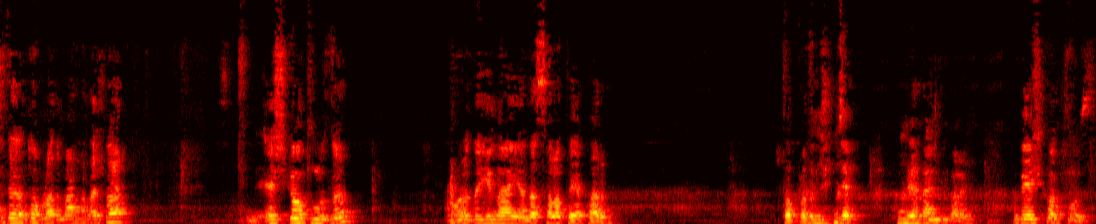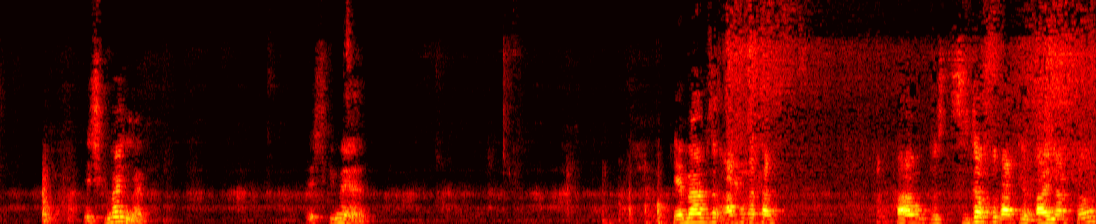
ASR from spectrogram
Bahçede topladım arkadaşlar. Eşki otumuzu. Orada yemeğin yanında salata yaparım. Topladım deyince. Hangi var? Bu da eşki otumuz. Eşkimen mi? Eşkimen. Yemeğimizin arkadaşlar kavruldu. Sıcak su katıyor, kaynak su.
